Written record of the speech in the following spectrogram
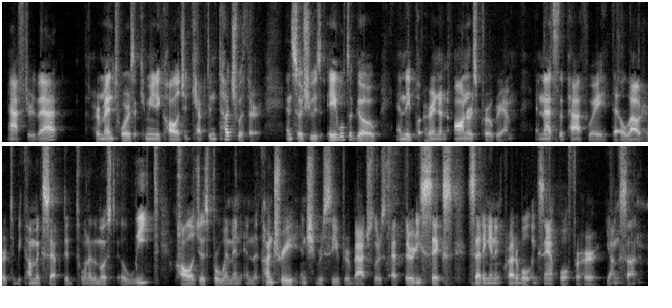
After that, her mentors at community college had kept in touch with her. And so she was able to go, and they put her in an honors program. And that's the pathway that allowed her to become accepted to one of the most elite colleges for women in the country. And she received her bachelor's at 36, setting an incredible example for her young son.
